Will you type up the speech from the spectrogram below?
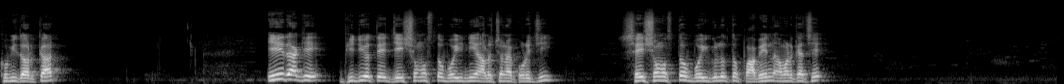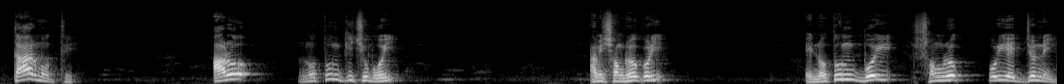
খুবই দরকার। এর আগে ভিডিওতে যেই সমস্ত বই নিয়ে আলোচনা করেছি, সেই সমস্ত বইগুলো তো পাবেন আমার কাছে। তার মধ্যে আরও নতুন কিছু বই আমি সংগ্রহ করি। এই নতুন বই সংগ্রহ করি এর জন্যই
